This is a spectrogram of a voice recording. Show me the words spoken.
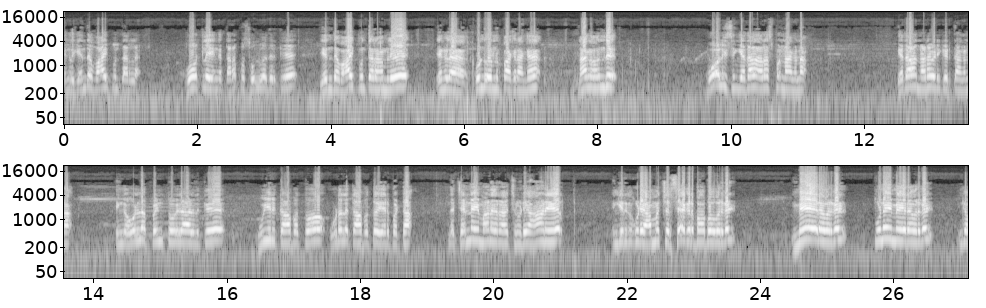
எங்களுக்கு எந்த வாய்ப்பும் தரல. கோர்ட்டில் எங்கள் தரப்பை சொல்வதற்கு எந்த வாய்ப்பும் தராமலே எங்களை கொண்டு வரணும் பார்க்குறாங்க நாங்கள் வந்து போலீஸ் இங்கே எதாவது அரெஸ்ட் பண்ணாங்கன்னா ஏதாவது நடவடிக்கை எடுத்தாங்கன்னா இங்கே உள்ள பெண் தொழிலாளர்களுக்கு உயிருக்கு ஆபத்தோ உடலுக்கு ஆபத்தோ ஏற்பட்டா இந்த சென்னை மாநகராட்சியினுடைய ஆணையர் இங்க இருக்கக்கூடிய அமைச்சர் சேகர் பாபு அவர்கள் மேயர் அவர்கள் துணை மேயர் அவர்கள் இங்க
